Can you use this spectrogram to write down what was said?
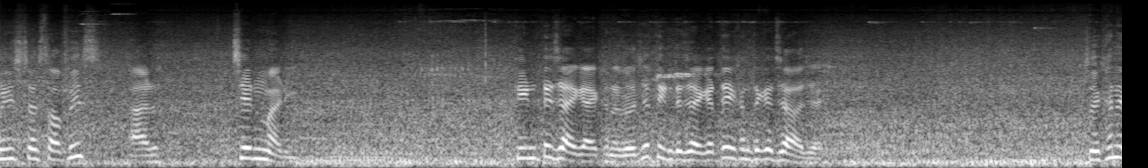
minister's office আর চেনমারি। তিনটে জায়গা এখানে রয়েছে, তিনটে জায়গাতে এখান থেকে যাওয়া যায়। তো এখানে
